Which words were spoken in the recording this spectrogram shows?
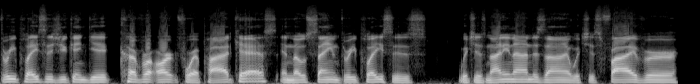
three places you can get cover art for a podcast, and those same three places, which is 99 Design, which is Fiverr,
